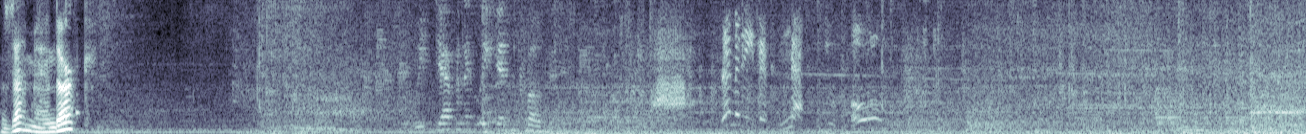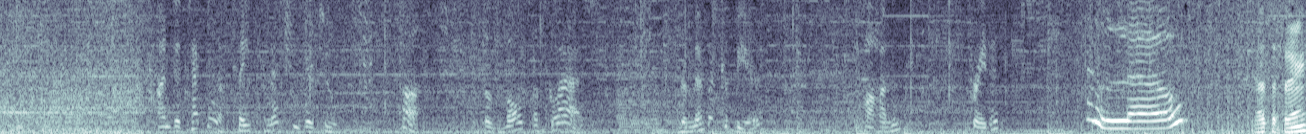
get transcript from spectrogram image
Is that Mandark? We definitely didn't close it. Ah, remedy this mess, you fools! I'm detecting a faint connection here too. Huh. The Vault of Glass. Remember Kabr? Pahanin? Praedyth? Hello. That's a thing.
